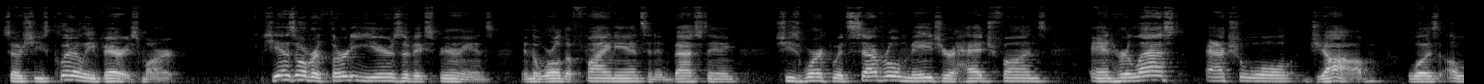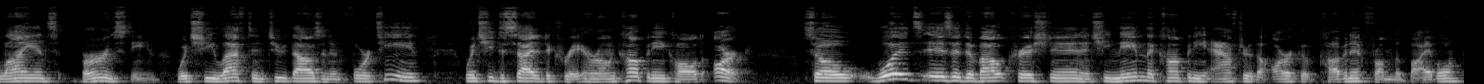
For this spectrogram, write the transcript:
So she's clearly very smart. She has over 30 years of experience in the world of finance and investing. She's worked with several major hedge funds, and her last actual job was Alliance Bernstein, which she left in 2014 when she decided to create her own company called ARK. So Woods is a devout Christian and she named the company after the Ark of Covenant from the Bible.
